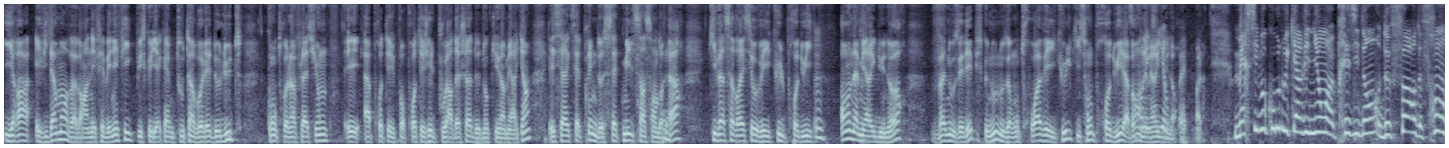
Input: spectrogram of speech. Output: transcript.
IRA, évidemment, va avoir un effet bénéfique puisqu'il y a quand même tout un volet de lutte contre l'inflation et à protéger, pour protéger le pouvoir d'achat de nos clients américains. Et c'est avec cette prime de 7500 dollars qui va s'adresser aux véhicules produits mm. en Amérique du Nord va nous aider puisque nous, nous avons trois véhicules qui sont produits là-bas en Amérique du Nord. Voilà. Merci beaucoup Louis Carvignon, président de Ford France.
